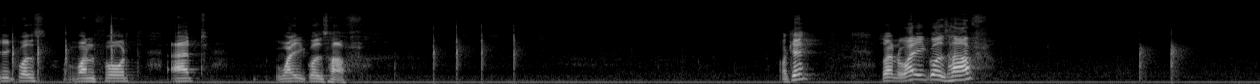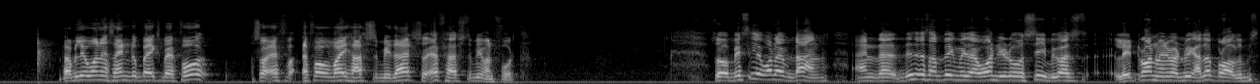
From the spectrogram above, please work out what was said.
equals 1 fourth at y equals half. Okay. So, at y equals half W1 is sine 2 pi x by 4 so f, f of y has to be that so f has to be 1 fourth. So basically what I have done and uh, this is something which I want you to see because later on when we are doing other problems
